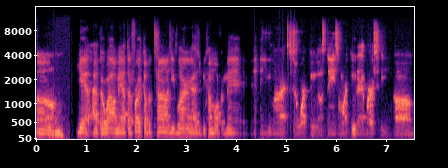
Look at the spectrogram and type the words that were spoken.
um, yeah, after a while, man, after the first couple of times, you learn as you become more of a man and then you learn to work through those things and work through the adversity. Um,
